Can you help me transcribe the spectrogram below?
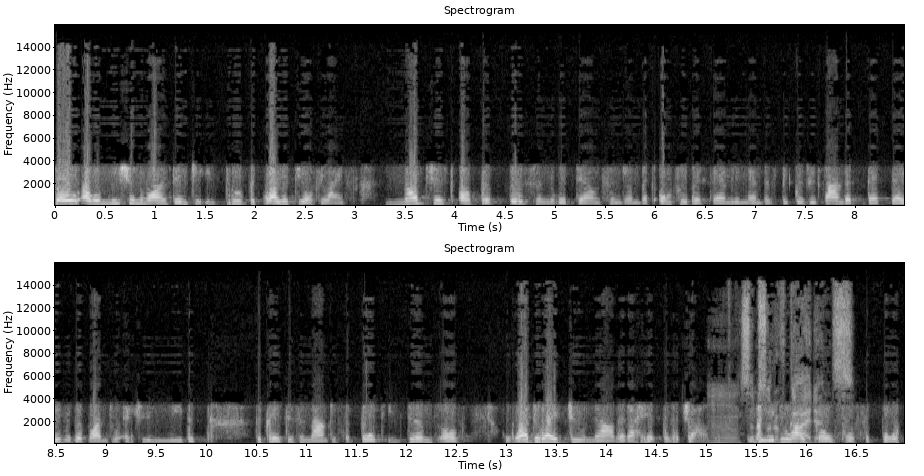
So our mission was then to improve the quality of life, not just of the person with Down syndrome, but also their family members, because we found that, that they were the ones who actually needed the greatest amount of support in terms of what do I do now that I have this child? Mm, Where do I go for support?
